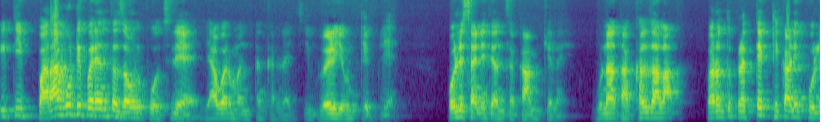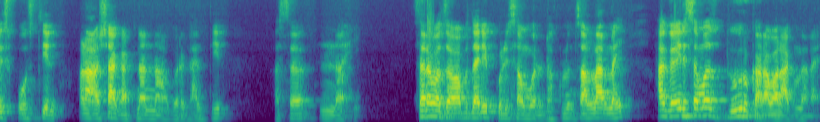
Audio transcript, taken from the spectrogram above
किती परागोटीपर्यंत जाऊन पोहोचली आहे यावर मंथन करण्याची वेळ येऊन टेपली आहे. पोलिसांनी त्यांचं काम केलंय. गुन्हा दाखल झाला परंतु प्रत्येक ठिकाणी पोलीस पोहोचतील आणि अशा घटनांना आवर घालतील असं नाही. सर्व जबाबदारी पोलिसांवर ढकलून चालणार नाही. हा गैरसमज दूर करावा लागणार आहे.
